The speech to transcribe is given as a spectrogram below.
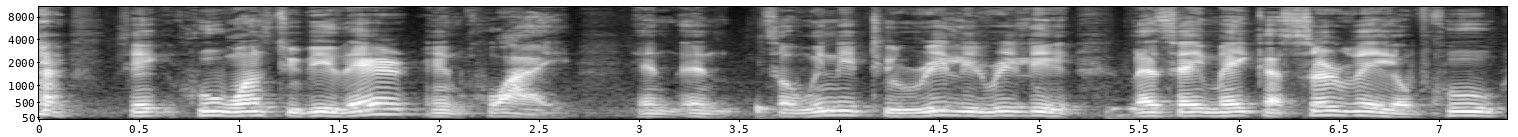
See who wants to be there and why. And, and so we need to really, really, let's say, make a survey of who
